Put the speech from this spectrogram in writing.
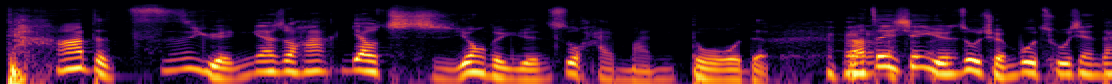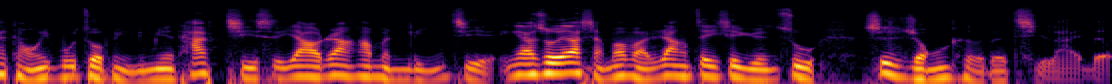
它的资源应该说，它要使用的元素还蛮多的。然后这些元素全部出现在同一部作品里面，它其实要让他们理解，应该说要想办法让这些元素是融合的起来的。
